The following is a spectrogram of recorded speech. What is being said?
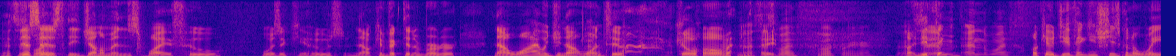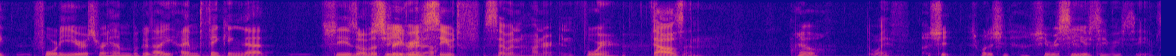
That's This wife. is the gentleman's wife who was a who's now convicted of murder. Now, why would you not No. want to go home at That's night. his wife. Look right here. Oh, That's do you think- And the wife. Okay, do you think he- she's going to wait 40 years for him? Because I, I'm thinking that she's on the She street right received seven hundred and four thousand. Who? The wife. Uh, She, what did she do? She She- received. She receives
